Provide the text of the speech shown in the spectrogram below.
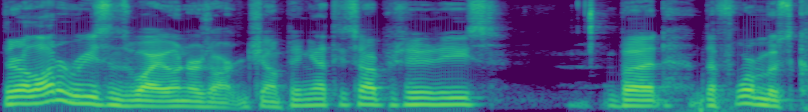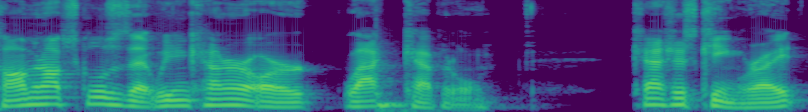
There are a lot of reasons why owners aren't jumping at these opportunities, but the four most common obstacles that we encounter are lack of capital. Cash is king, right?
